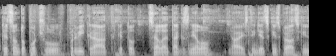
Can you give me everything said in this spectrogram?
Keď som to počul prvýkrát, keď to celé tak znelo, aj s tým detským spevackým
